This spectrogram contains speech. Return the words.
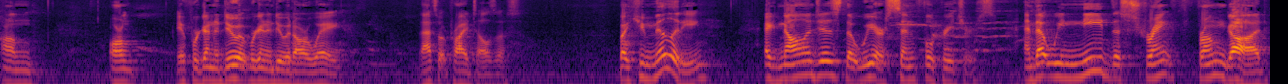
on, or if we're going to do it, we're going to do it our way. That's what pride tells us. But humility acknowledges that we are sinful creatures and that we need the strength from God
